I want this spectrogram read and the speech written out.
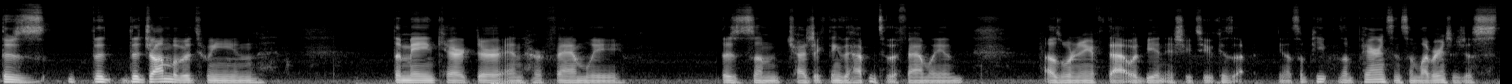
there's the the drama between the main character and her family there's some tragic things that happen to the family and i was wondering if that would be an issue too because you know some people some parents and some librarians are just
